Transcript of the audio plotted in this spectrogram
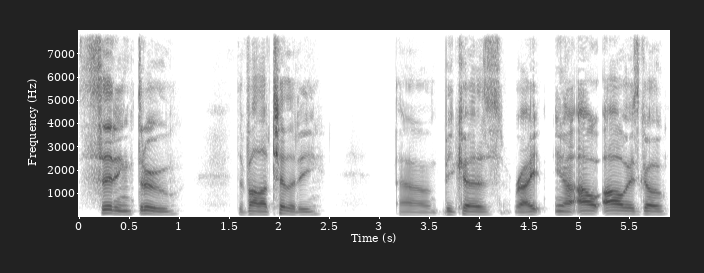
sitting through the volatility um, because, right? You know, I'll, I'll always go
